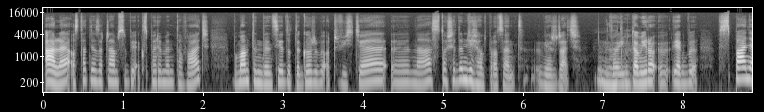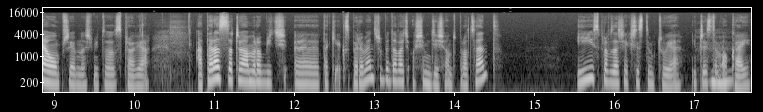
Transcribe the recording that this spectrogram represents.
ale ostatnio zaczęłam sobie eksperymentować, bo mam tendencję do tego, żeby oczywiście y, na 170% wjeżdżać. No to, to mi jakby wspaniałą przyjemność mi to sprawia. A teraz zaczęłam robić y, taki eksperyment, żeby dawać 80% i sprawdzać, jak się z tym czuję i czy jestem mhm. ok.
